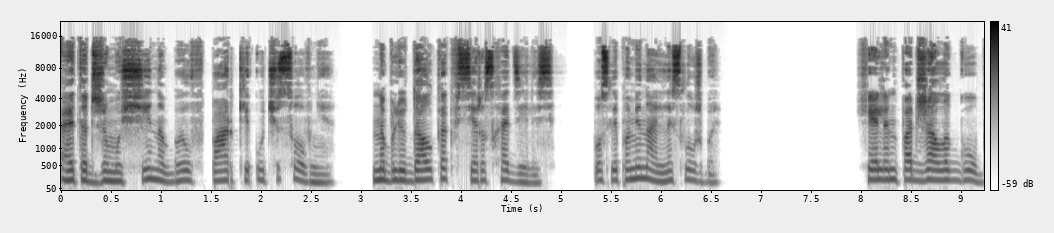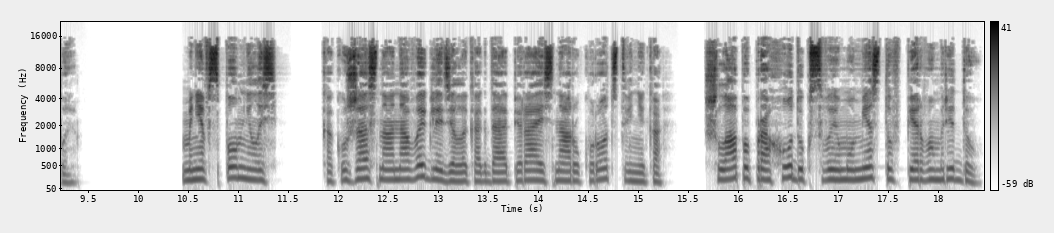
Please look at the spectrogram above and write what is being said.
Этот же мужчина был в парке у часовни, наблюдал, как все расходились после поминальной службы. Хелен поджала губы. Мне вспомнилось, как ужасно она выглядела, когда, опираясь на руку родственника, шла по проходу к своему месту в первом ряду.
